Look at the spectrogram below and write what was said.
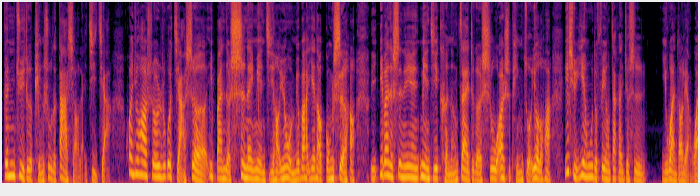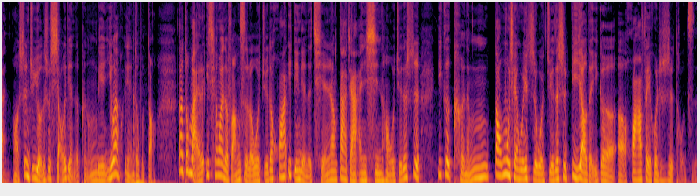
根据这个平数的大小来计价。换句话说，如果假设一般的室内面积哈，因为我们没有办法验到公社哈，一 一般的室内面面积可能在这个十五二十平左右的话，也许燕屋的费用大概就是一万到两万啊，甚至有的时候小一点的，可能连一万块钱都不到。那都买了一千万的房子了，我觉得花一点点的钱让大家安心哈，我觉得是一个可能到目前为止，我觉得是必要的一个呃花费或者是投资。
